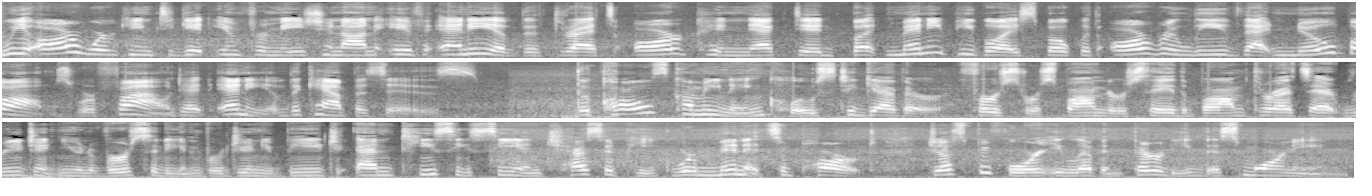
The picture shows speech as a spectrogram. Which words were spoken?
We are working to get information on if any of the threats are connected, but many people I spoke with are relieved that no bombs were found at any of the campuses. The calls coming in close together. First responders say the bomb threats at Regent University in Virginia Beach and TCC in Chesapeake were minutes apart, just before 11:30 this morning.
